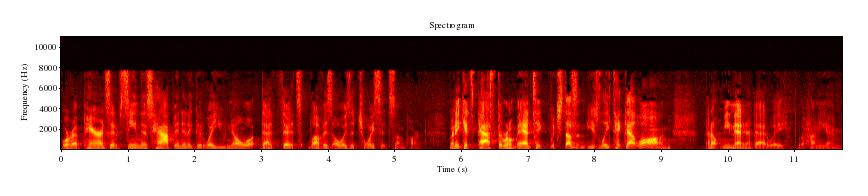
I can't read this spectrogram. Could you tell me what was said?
or have parents that have seen this happen in a good way, you know that that love is always a choice at some part. When it gets past the romantic, which doesn't usually take that long. I don't mean that in a bad way, but honey, I'm.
